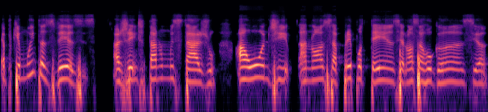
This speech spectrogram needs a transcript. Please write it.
É porque muitas vezes a gente está num estágio aonde a nossa prepotência, a nossa arrogância,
